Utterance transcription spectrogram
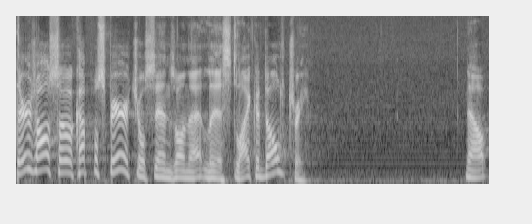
there's also a couple spiritual sins on that list, like adultery. Now,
